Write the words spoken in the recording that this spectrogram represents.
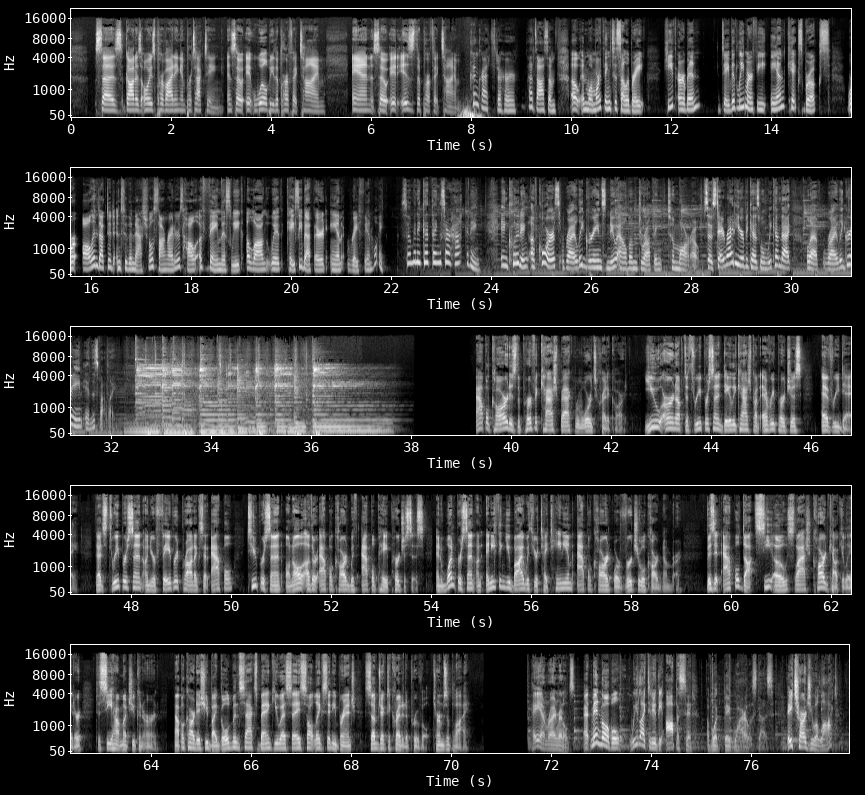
says God is always providing and protecting. And so it will be the perfect time. And so it is the perfect time. Congrats to her. That's awesome. Oh, and one more thing to celebrate Keith Urban, David Lee Murphy, and Kix Brooks were all inducted into the Nashville Songwriters Hall of Fame this week, along with Casey Beathard and Rafe Van Hoy. So many good things are happening, including, of course, Riley Green's new album dropping tomorrow. So stay right here because when we come back, we'll have Riley Green in the spotlight. Apple Card is the perfect cashback rewards credit card. You earn up to 3% daily cash on every purchase every day. That's 3% on your favorite products at Apple 2% on all other Apple Card with Apple Pay purchases, and 1% on anything you buy with your titanium Apple Card or virtual card number. Visit apple.co slash card calculator to see how much you can earn. Apple Card issued by Goldman Sachs Bank USA, Salt Lake City branch, subject to credit approval. Terms apply. Hey, I'm Ryan Reynolds. At Mint Mobile, we like to do the opposite of what Big Wireless does. They charge you a lot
